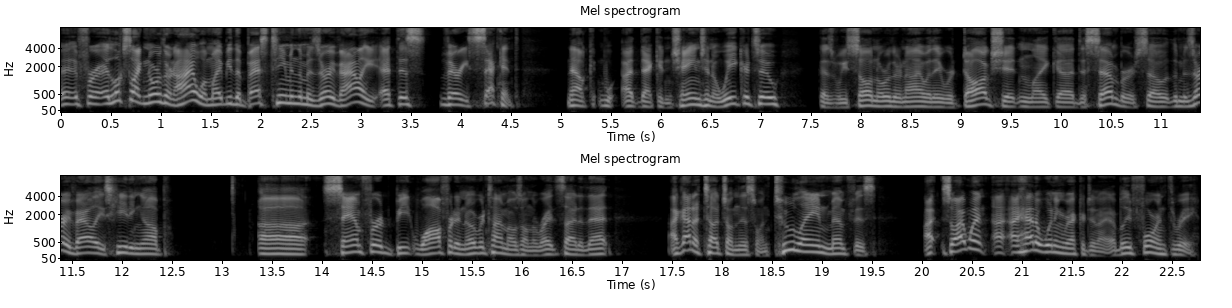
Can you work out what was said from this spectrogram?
Uh, for it looks like Northern Iowa might be the best team in the Missouri Valley at this very second. Now uh, that can change in a week or two because we saw Northern Iowa they were dog shit in like uh, December. So the Missouri Valley is heating up. Uh, Samford beat Wofford in overtime. I was on the right side of that. I got to touch on this one. Tulane, Memphis. I, so I went. I, I, had a winning record tonight. I believe four and three,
